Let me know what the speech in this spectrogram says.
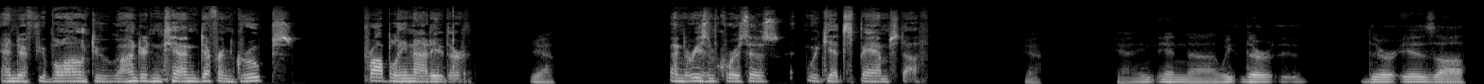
And if you belong to 110 different groups, probably not either. Yeah, And the reason, of course, is we get spam stuff. yeah. Yeah. and, in uh, we there there is a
